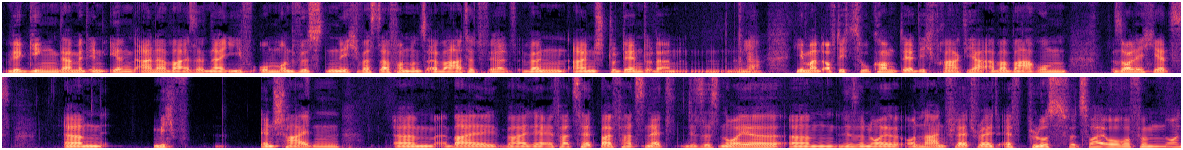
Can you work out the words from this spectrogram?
wir gingen damit in irgendeiner Weise naiv um und wüssten nicht, was da von uns erwartet wird. Wenn ein Student oder ein, ein, jemand auf dich zukommt, der dich fragt, ja, aber warum soll ich jetzt ähm, mich entscheiden ähm, bei, bei der FAZ, bei Faznet, dieses neue, ähm, diese neue Online-Flatrate F Plus für 2,95 Euro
